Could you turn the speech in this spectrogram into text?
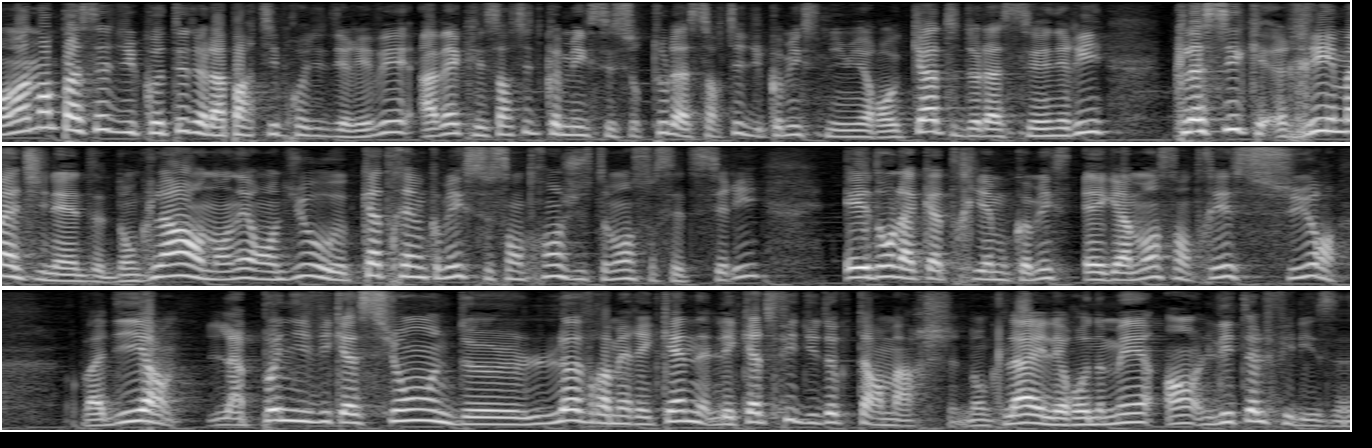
On va maintenant passer du côté de la partie produits dérivés avec les sorties de comics et surtout la sortie du comics numéro 4 de la série classique Reimagined. Donc là, on en est rendu au quatrième comics se centrant justement sur cette série et dont la quatrième comics est également centrée sur, on va dire, la ponification de l'œuvre américaine Les 4 filles du Dr Marsh. Donc là, elle est renommée en Little Phillies.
